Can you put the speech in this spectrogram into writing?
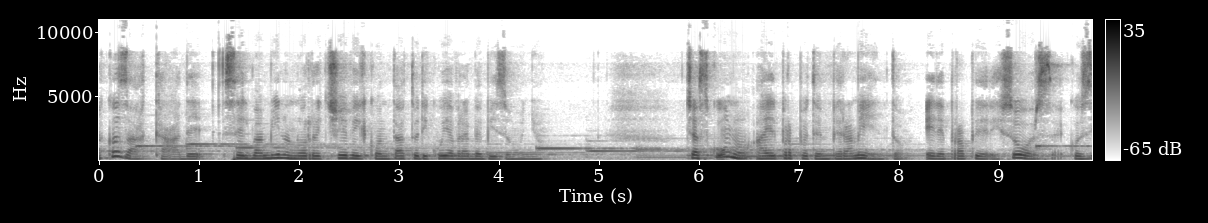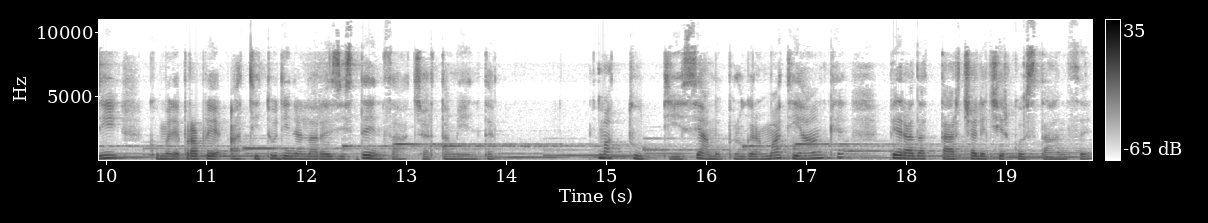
Ma cosa accade se il bambino non riceve il contatto di cui avrebbe bisogno? Ciascuno ha il proprio temperamento e le proprie risorse, così come le proprie attitudini alla resistenza, certamente. Ma tutti siamo programmati anche per adattarci alle circostanze,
